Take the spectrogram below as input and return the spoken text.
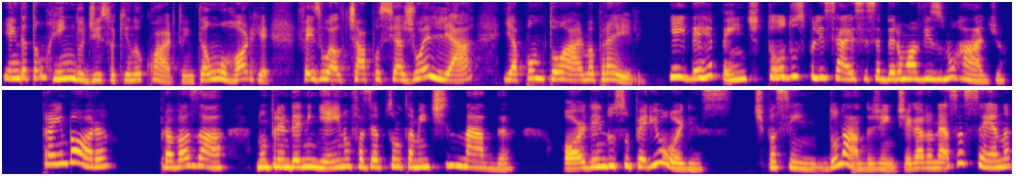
e ainda estão rindo disso aqui no quarto. Então o Jorge fez o El Chapo se ajoelhar e apontou a arma para ele. E aí, de repente, todos os policiais receberam um aviso no rádio para ir embora, para vazar, não prender ninguém, não fazer absolutamente nada. Ordem dos superiores. Tipo assim, do nada, gente. Chegaram nessa cena,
